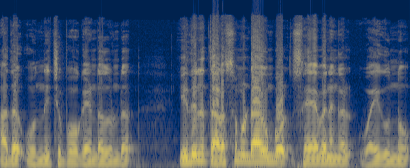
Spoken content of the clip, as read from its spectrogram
അത് ഒന്നിച്ചു പോകേണ്ടതുണ്ട്. ഇതിന് തടസ്സമുണ്ടാകുമ്പോൾ സേവനങ്ങൾ വൈകുന്നു.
